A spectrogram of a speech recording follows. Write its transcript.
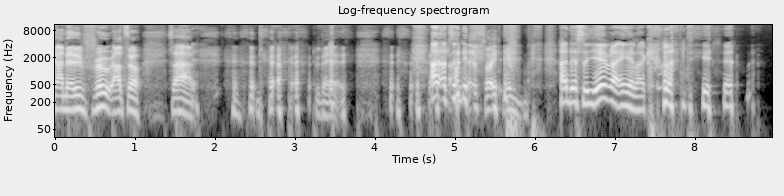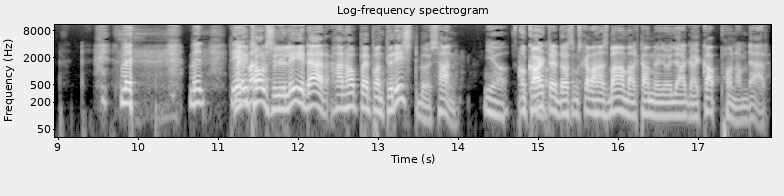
Det är fru, alltså så här. det, det, Han, alltså det, är så han är så jävla elak hela tiden. Men, men det Men är i bara... 12 juli där, han hoppar ju på en turistbuss han. Ja. Och Carter då som ska vara hans barnvakt hamnar ju och jagar ikapp honom där.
